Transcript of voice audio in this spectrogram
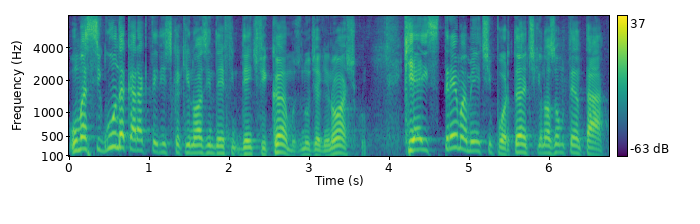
Uma segunda característica que nós identificamos no diagnóstico, que é extremamente importante, que nós vamos tentar,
